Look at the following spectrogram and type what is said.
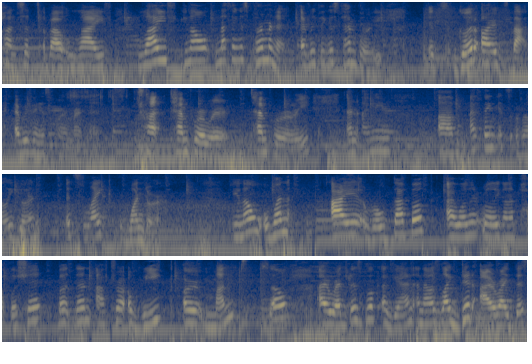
concepts about life, life, you know, nothing is permanent. Everything is temporary. It's good or it's bad. Everything is permanent. Tra- temporary, temporary, and I mean, um, I think it's really good. It's like wonder. You know, when I wrote that book, I wasn't really gonna publish it, but then after a week or month so, I read this book again and I was like, did I write this?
